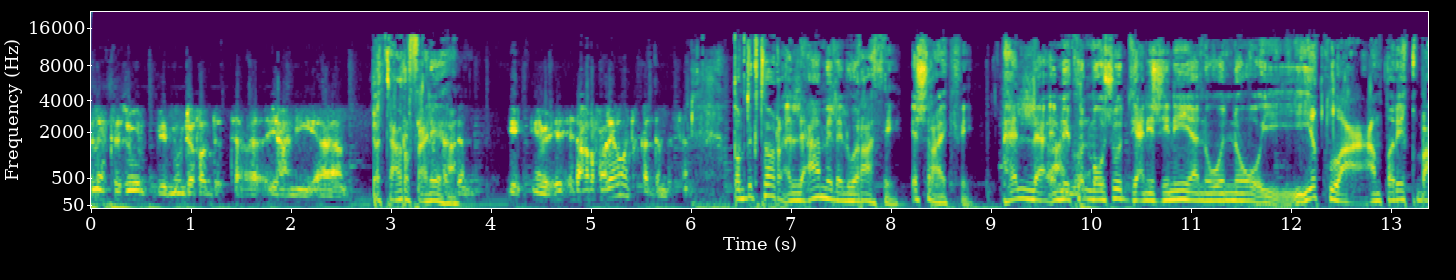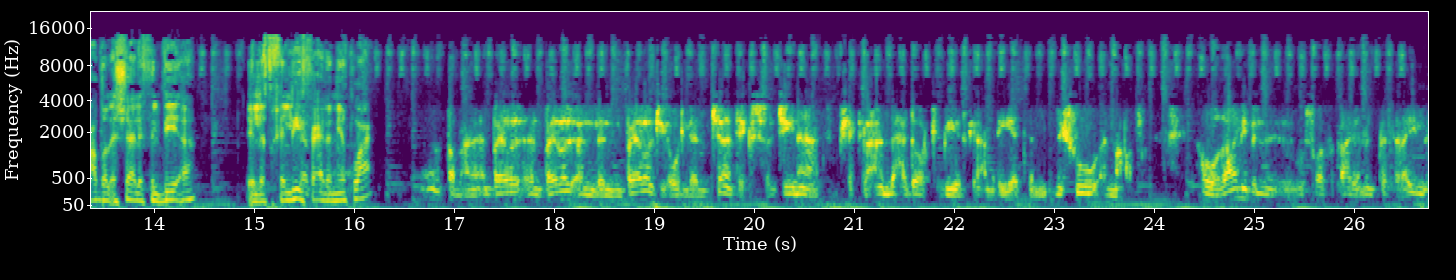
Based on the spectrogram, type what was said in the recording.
لا تزول بمجرد يعني التعرف عليها. يتعرف عليها ويتقدم بالسن. طب دكتور العامل الوراثي إيش رأيك فيه؟ هل إنه يكون موجود يعني جينيا وإنه يطلع عن طريق بعض الأشياء اللي في البيئة اللي تخليه فعلا يطلع؟ طبعا البيولوجي أو ال genetics الجينات بشكل عام لها دور كبير في عملية نشوء المرض. هو غالبا الوسواس القهري من تسال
